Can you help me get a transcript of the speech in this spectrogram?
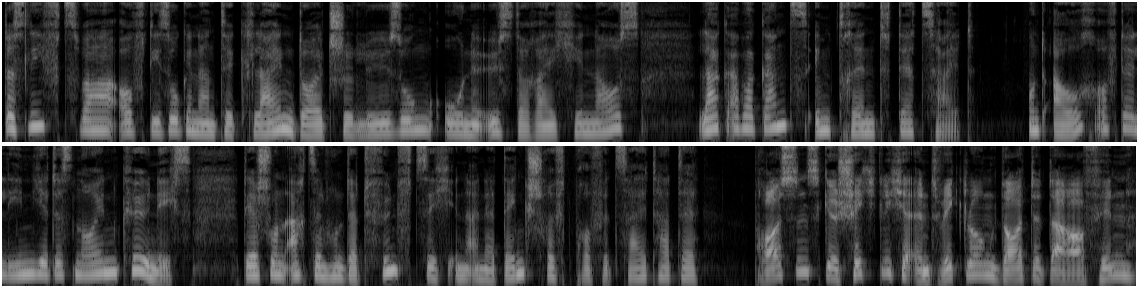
Das lief zwar auf die sogenannte Kleindeutsche Lösung ohne Österreich hinaus, lag aber ganz im Trend der Zeit und auch auf der Linie des neuen Königs, der schon 1850 in einer Denkschrift prophezeit hatte, Preußens geschichtliche Entwicklung deutet darauf hin,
